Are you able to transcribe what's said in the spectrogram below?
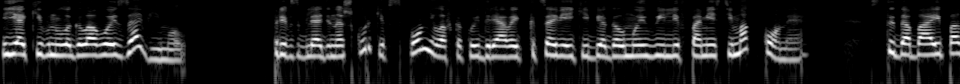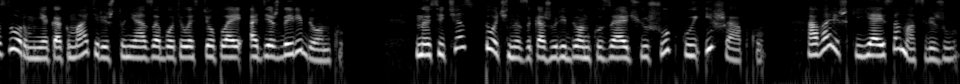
Я кивнула головой «зови», мол. При взгляде на шкурки вспомнила, в какой дырявой коцовейке бегал мой Уилли в поместье МакКоне. Стыдоба и позор мне, как матери, что не озаботилась теплой одеждой ребенку. Но сейчас точно закажу ребенку заячью шубку и шапку. А варежки я и сама свяжу.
